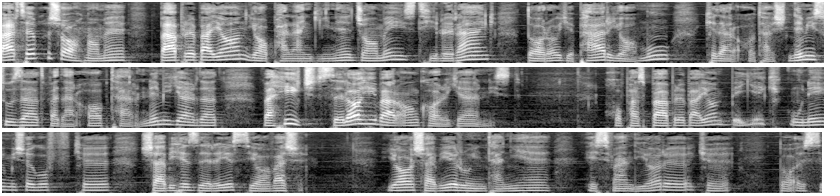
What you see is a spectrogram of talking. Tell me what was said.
بر طبق شاهنامه ببر بیان یا پلنگینه جامعه است تیره رنگ دارای پر یا مو که در آتش نمی سوزد و در آب تر نمی گردد و هیچ سلاحی بر آن کارگر نیست. خب پس ببر بیان به یک گونه میشه گفت که شبیه زره سیاوشه یا شبیه روینتنی اسفندیاره که باعث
